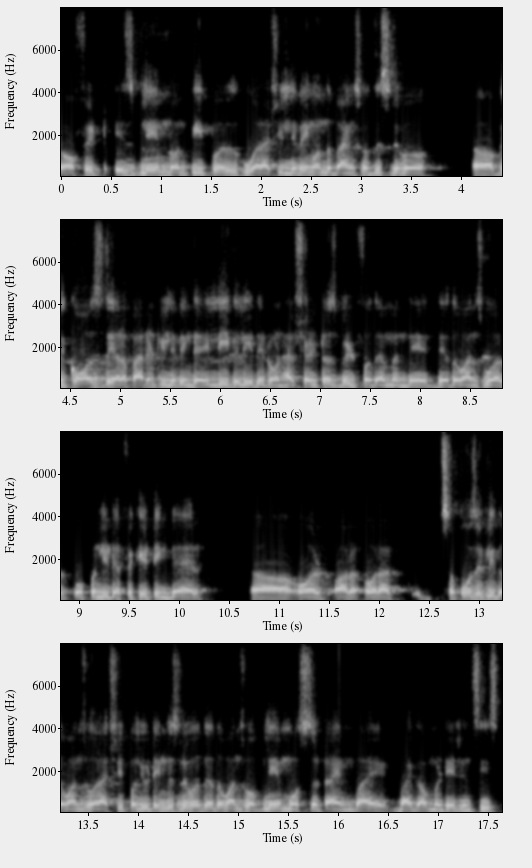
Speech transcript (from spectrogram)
of it is blamed on people who are actually living on the banks of this river uh, because they are apparently living there illegally. They don't have shelters built for them, and they they're the ones who are openly defecating there, uh, or or or are supposedly the ones who are actually polluting this river. They're the ones who are blamed most of the time by by government agencies.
